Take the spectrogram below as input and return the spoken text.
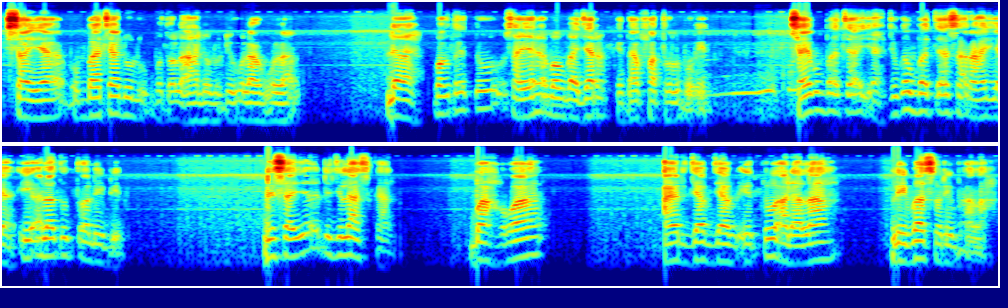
saya membaca dulu mutolaah dulu diulang-ulang. Nah waktu itu saya mau belajar kita Fathul Mu'in. Saya membaca ya juga membaca sarahnya i'alatul talibin. Di saya dijelaskan bahwa air jam-jam itu adalah lima suribalah.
